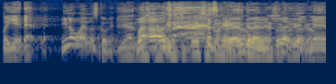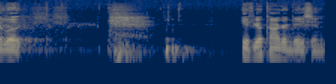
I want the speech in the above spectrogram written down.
But yeah, that you know what? Let's go there. Yeah, but let's uh, let's- let's let's go ahead there. Let's go there, man. Let's just Look, go ahead look, and man, look. If your congregation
